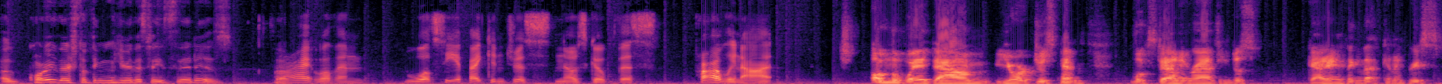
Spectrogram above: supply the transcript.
according there's something here that says that it is. So- All right, well then we'll see if I can just no scope this. Probably not. On the way down, York just kind of looks down at Ratch and just got anything that can increase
